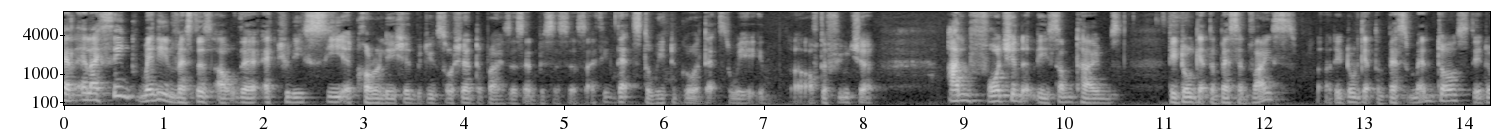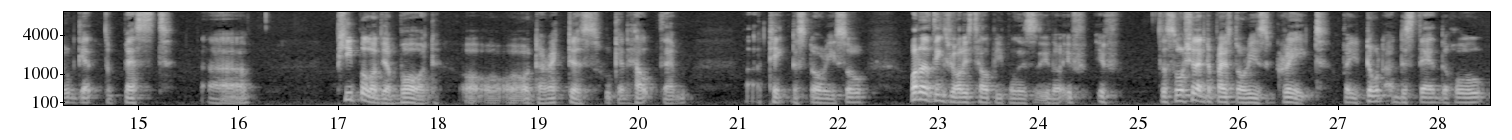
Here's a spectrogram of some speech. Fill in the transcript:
and, and I think many investors out there actually see a correlation between social enterprises and businesses. I think that's the way to go, that's the way in, uh, of the future. Unfortunately, sometimes they don't get the best advice uh, they don't get the best mentors. They don't get the best uh, people on their board or, or, or, directors who can help them uh, take the story. So one of the things we always tell people is, you know, if if the social enterprise story is great, but you don't understand the whole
